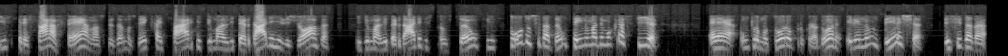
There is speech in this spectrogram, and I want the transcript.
e expressar a fé, nós precisamos ver que faz parte de uma liberdade religiosa e de uma liberdade de expressão que todo cidadão tem numa democracia. É, um promotor ou procurador, ele não deixa de cidadão,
